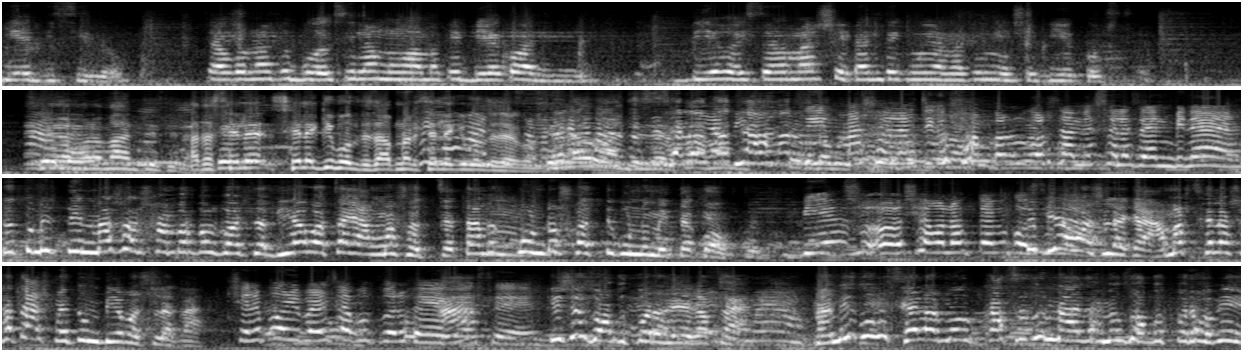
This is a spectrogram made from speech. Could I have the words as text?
বিয়ে দিছিল। তখন ওকে বলছিলাম ও আমাকে বিয়ে করেনি। বিয়ে হয়েছে আমার সেখান থেকে ওই আমাকে নিয়ে এসে বিয়ে করছে। আচ্ছা ছেলে ছেলে কি বলতেছে? আপনার ছেলে কি বলতেছে এখন? তিন মাস সম্পর্ক করছে আমি ছেলে জানবি না? তুমি তিন মাস সম্পর্ক করছ বিয়ে বাচ্চা এক মাস হচ্ছে। তাহলে কোনটা সত্যি কোন মিথ্যা কম বিয়ে সে অনেকটা আমি তো বিয়ে করছিলাম বসলে আমার ছেলের সাথে আসবে তুমি বিয়ে হয়ে গেছে। কিসে জগৎ করে হয়ে গেছে? আমি তুমি ছেলের কাছে তো না আমি জগৎ করে হবি?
